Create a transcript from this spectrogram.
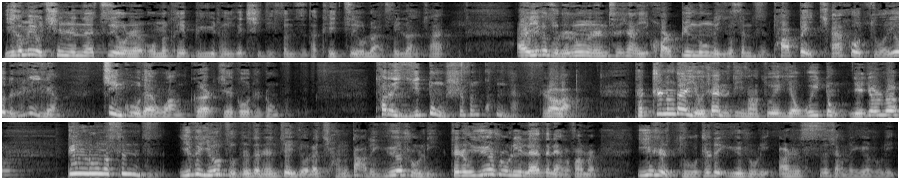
一个没有亲人的自由人，我们可以比喻成一个气体分子，它可以自由乱飞乱窜；而一个组织中的人，他像一块冰中的一个分子，他被前后左右的力量禁锢在网格结构之中，他的移动十分困难，知道吧？它只能在有限的地方做一些微动，也就是说，冰中的分子，一个有组织的人就有了强大的约束力。这种约束力来自两个方面：一是组织的约束力，二是思想的约束力。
